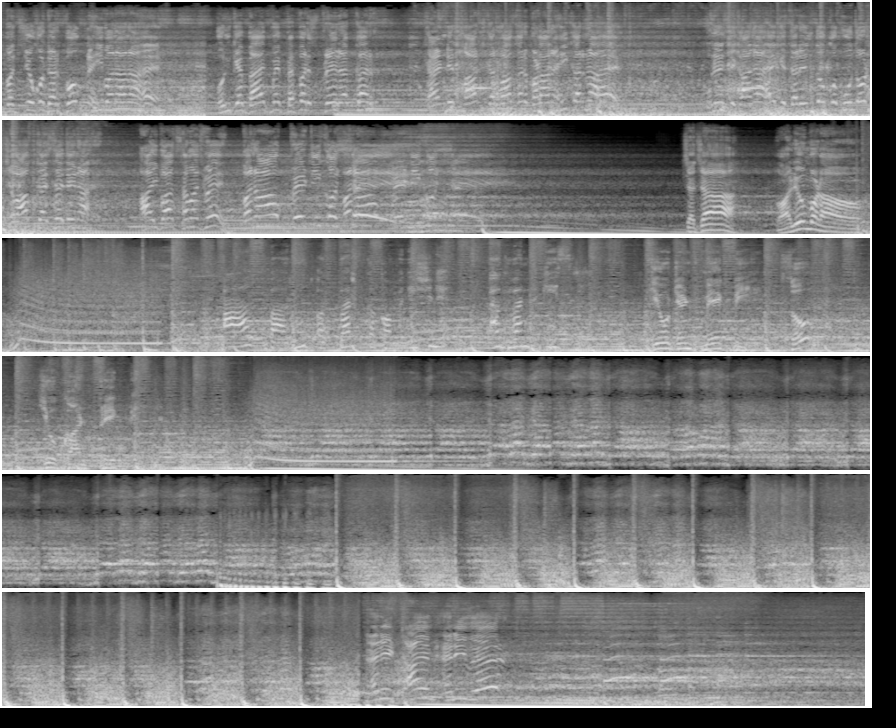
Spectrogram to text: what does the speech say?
बच्चियों को डरपोक नहीं बनाना है। उनके बैग में पेपर स्प्रे रखकर कैंडल मार्च करवा कर बड़ा नहीं करना है। उन्हें सिखाना है कि दरिंदों को मुँह तोड़ जवाब कैसे देना है। आई बात समझ में? बनाओ बेटी को बेटी को चचा वॉल्यूम बढ़ाओ। आग बारूद और बर्फ़ का कॉम्बिनेशन है Bhagavanth Kesari. You didn't make me so you can't break me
